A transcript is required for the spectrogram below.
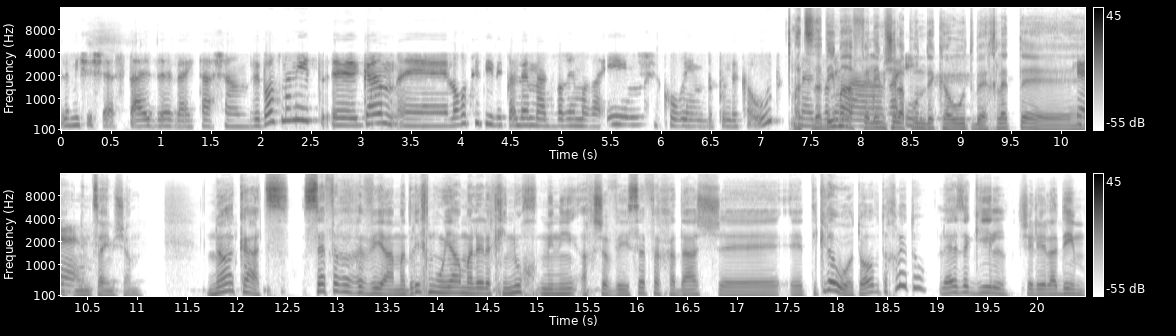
למישהי שעשתה את זה והייתה שם. ובו זמנית, אה, גם לא רציתי להתעלם מהדברים הרעים שקורים בפונדקאות. הצדדים האפלים של הפונדקאות בהחלט כן. נמצאים שם. נועה כץ, ספר הרביעייה, מדריך מאויר מלא לחינוך מיני עכשווי, ספר חדש, אה, אה, תקראו אותו ותחליטו לאיזה גיל של ילדים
